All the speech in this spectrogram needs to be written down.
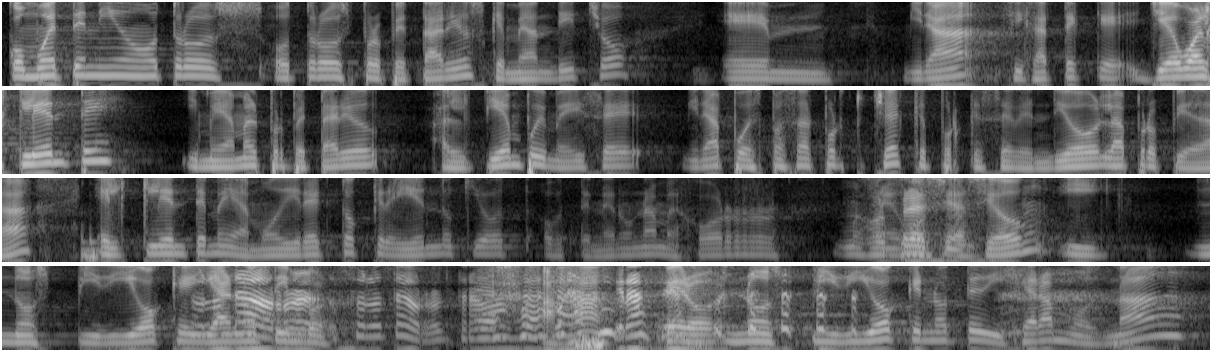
Como he tenido otros, otros propietarios que me han dicho, em, mira, fíjate que llevo al cliente y me llama el propietario al tiempo y me dice, mira, puedes pasar por tu cheque porque se vendió la propiedad. El cliente me llamó directo creyendo que iba a obtener una mejor, mejor negociación y nos pidió que ya no te Solo te ahorró el trabajo. Gracias. Pero nos pidió que no te dijéramos nada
